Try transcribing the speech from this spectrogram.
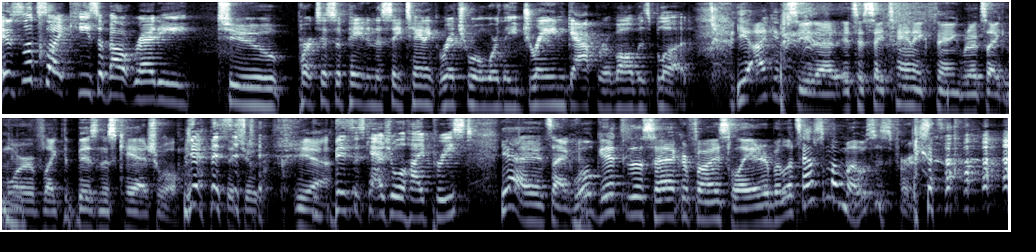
It looks like he's about ready to participate in the satanic ritual where they drain Gapper of all of his blood. Yeah, I can see that. It's a satanic thing, but it's like mm-hmm. more of like the business casual. Yeah, business, Situ- yeah. business casual high priest. Yeah, it's like we'll get to the sacrifice later, but let's have some mimosas first.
